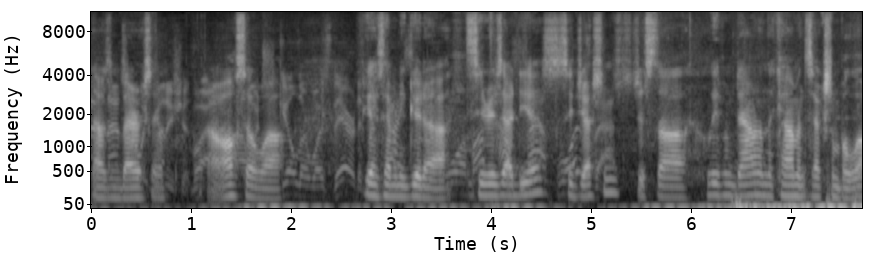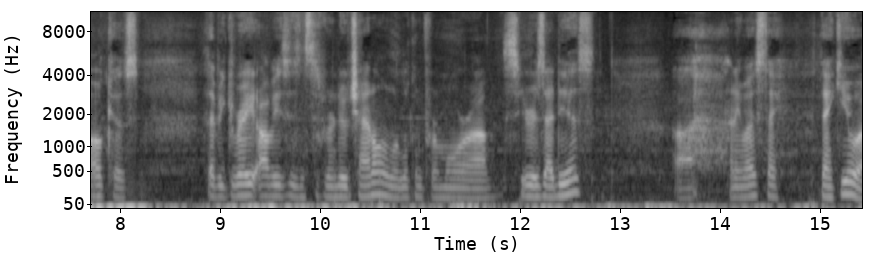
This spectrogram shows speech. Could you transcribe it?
that was embarrassing. Uh, also, uh, if you guys have any good uh, series ideas, suggestions, just uh, leave them down in the comment section below, because that'd be great, obviously, since we're a new channel and we're looking for more uh, series ideas. Anyways, th thank you.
